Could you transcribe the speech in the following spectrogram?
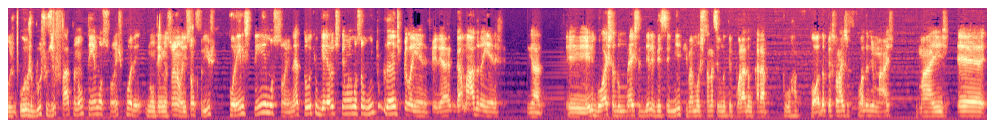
Os, os bruxos, de fato, não têm emoções, porém, não têm emoções não, eles são frios, porém eles têm emoções, né? À toa que o Geralt tem uma emoção muito grande pela Yennefer, ele é gamado na Yennefer ligado? E ele gosta do mestre dele, Vesemir, que vai mostrar na segunda temporada um cara, porra, foda, personagem foda demais. Mas, é,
